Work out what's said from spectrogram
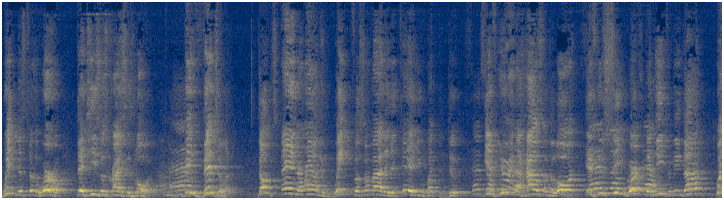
witness to the world that Jesus Christ is Lord. Be vigilant. Don't stand around and wait for somebody to tell you what to do. If you're in the house of the Lord, if you see work that needs to be done, what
